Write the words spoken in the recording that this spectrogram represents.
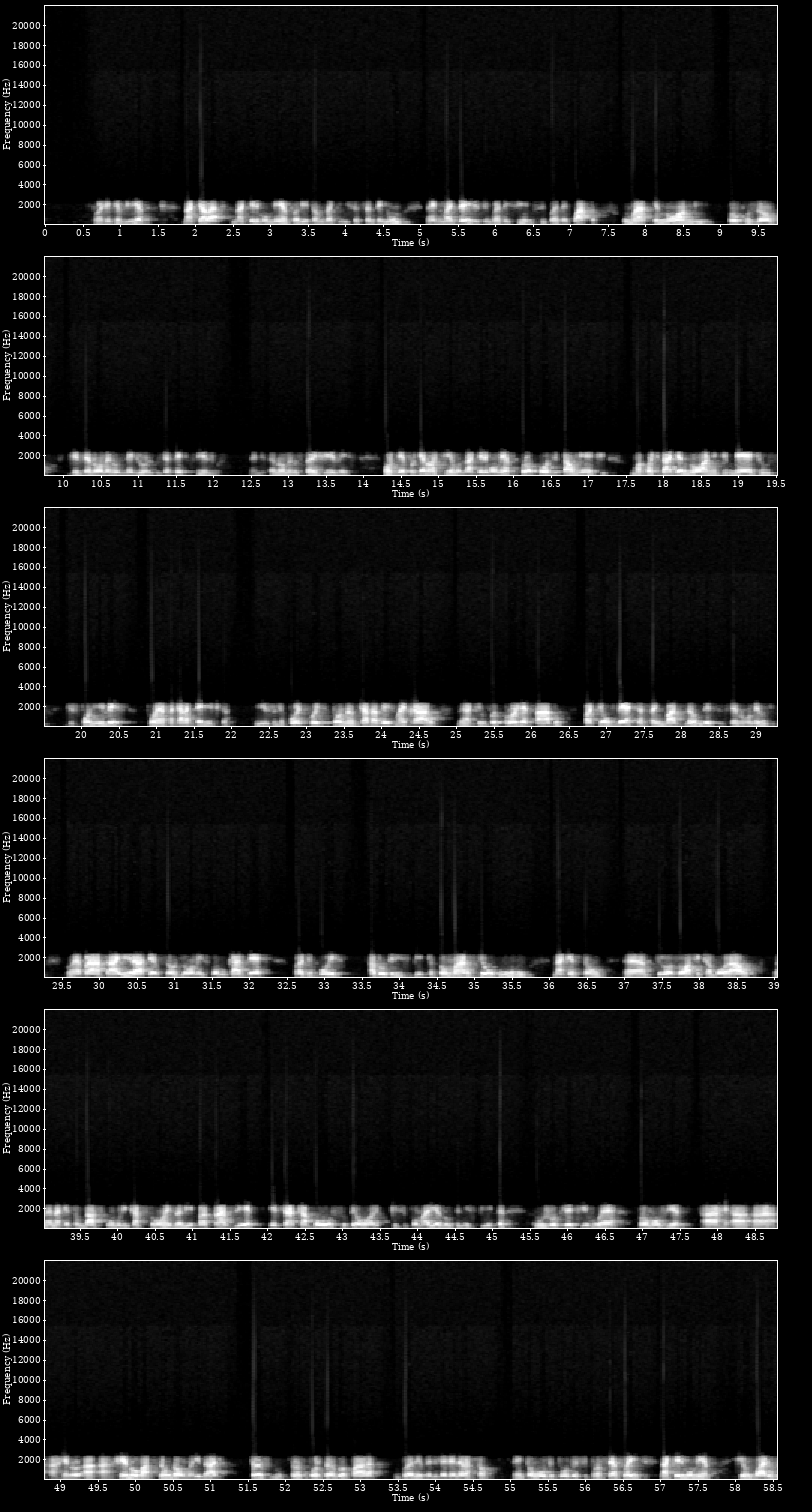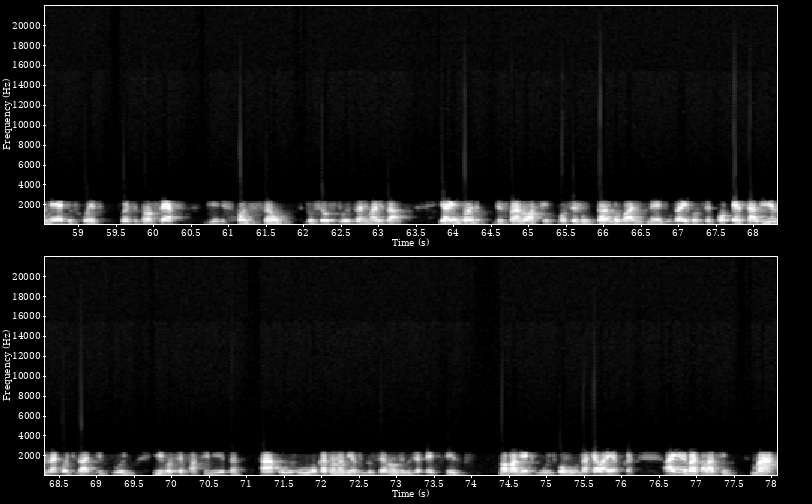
Então, a gente via naquela, naquele momento ali, estamos aqui em 61, né, mas desde 55, 54, uma enorme profusão de fenômenos mediúnicos de efeitos físicos, né, de fenômenos tangíveis. Por quê? Porque nós tínhamos, naquele momento, propositalmente, uma quantidade enorme de médiums disponíveis com essa característica. E isso depois foi se tornando cada vez mais raro. Né? Aquilo foi projetado para que houvesse essa invasão desses fenômenos, não é para atrair a atenção de homens como Kardec, para depois a doutrina espírita tomar o seu rumo na questão é, filosófica, moral né, na questão das comunicações ali, para trazer esse arcabouço teórico que se formaria a doutrina espírita, cujo objetivo é promover a, a, a, a renovação da humanidade, trans, transportando-a para um planeta de regeneração. Então, houve todo esse processo aí. Naquele momento, tinham vários médios com esse, com esse processo de expansão dos seus fluidos animalizados. E aí, então, ele diz para nós que você juntando vários médiums, aí você potencializa a quantidade de fluido e você facilita a, o, o, ocasionamento dos fenômenos de efeitos físicos, novamente muito comuns naquela época. Aí ele vai falar assim, mas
